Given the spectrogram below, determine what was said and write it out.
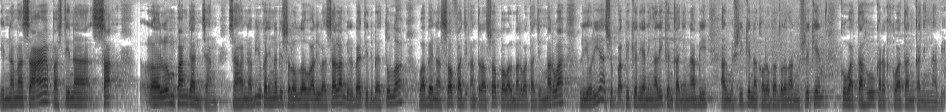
inna ma sa'a pastina sa lempang gancang. Saha nabi kanjing nabi sallallahu alaihi wasallam bil baiti di Baitullah wa baina Safa jeung antara Safa wal Marwa jeung Marwa liuria supaya pikeun yang ningalikeun kanjing nabi al musyrikin kalau golongan musyrikin kuwatahu kada kekuatan kanjing nabi.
